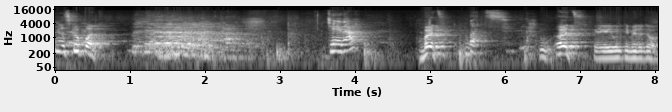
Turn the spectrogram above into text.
Mi-a scăpat. Ce era? Băț. Băț. Da. Nu, îți, că e ultimele două.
